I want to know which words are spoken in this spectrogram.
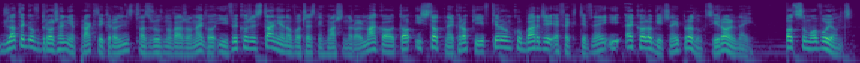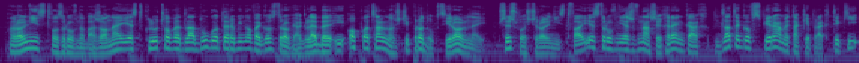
dlatego wdrożenie praktyk rolnictwa zrównoważonego i wykorzystanie nowoczesnych maszyn Rolmako to istotne kroki w kierunku bardziej efektywnej i ekologicznej produkcji rolnej. Podsumowując, Rolnictwo zrównoważone jest kluczowe dla długoterminowego zdrowia gleby i opłacalności produkcji rolnej. Przyszłość rolnictwa jest również w naszych rękach, dlatego wspieramy takie praktyki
